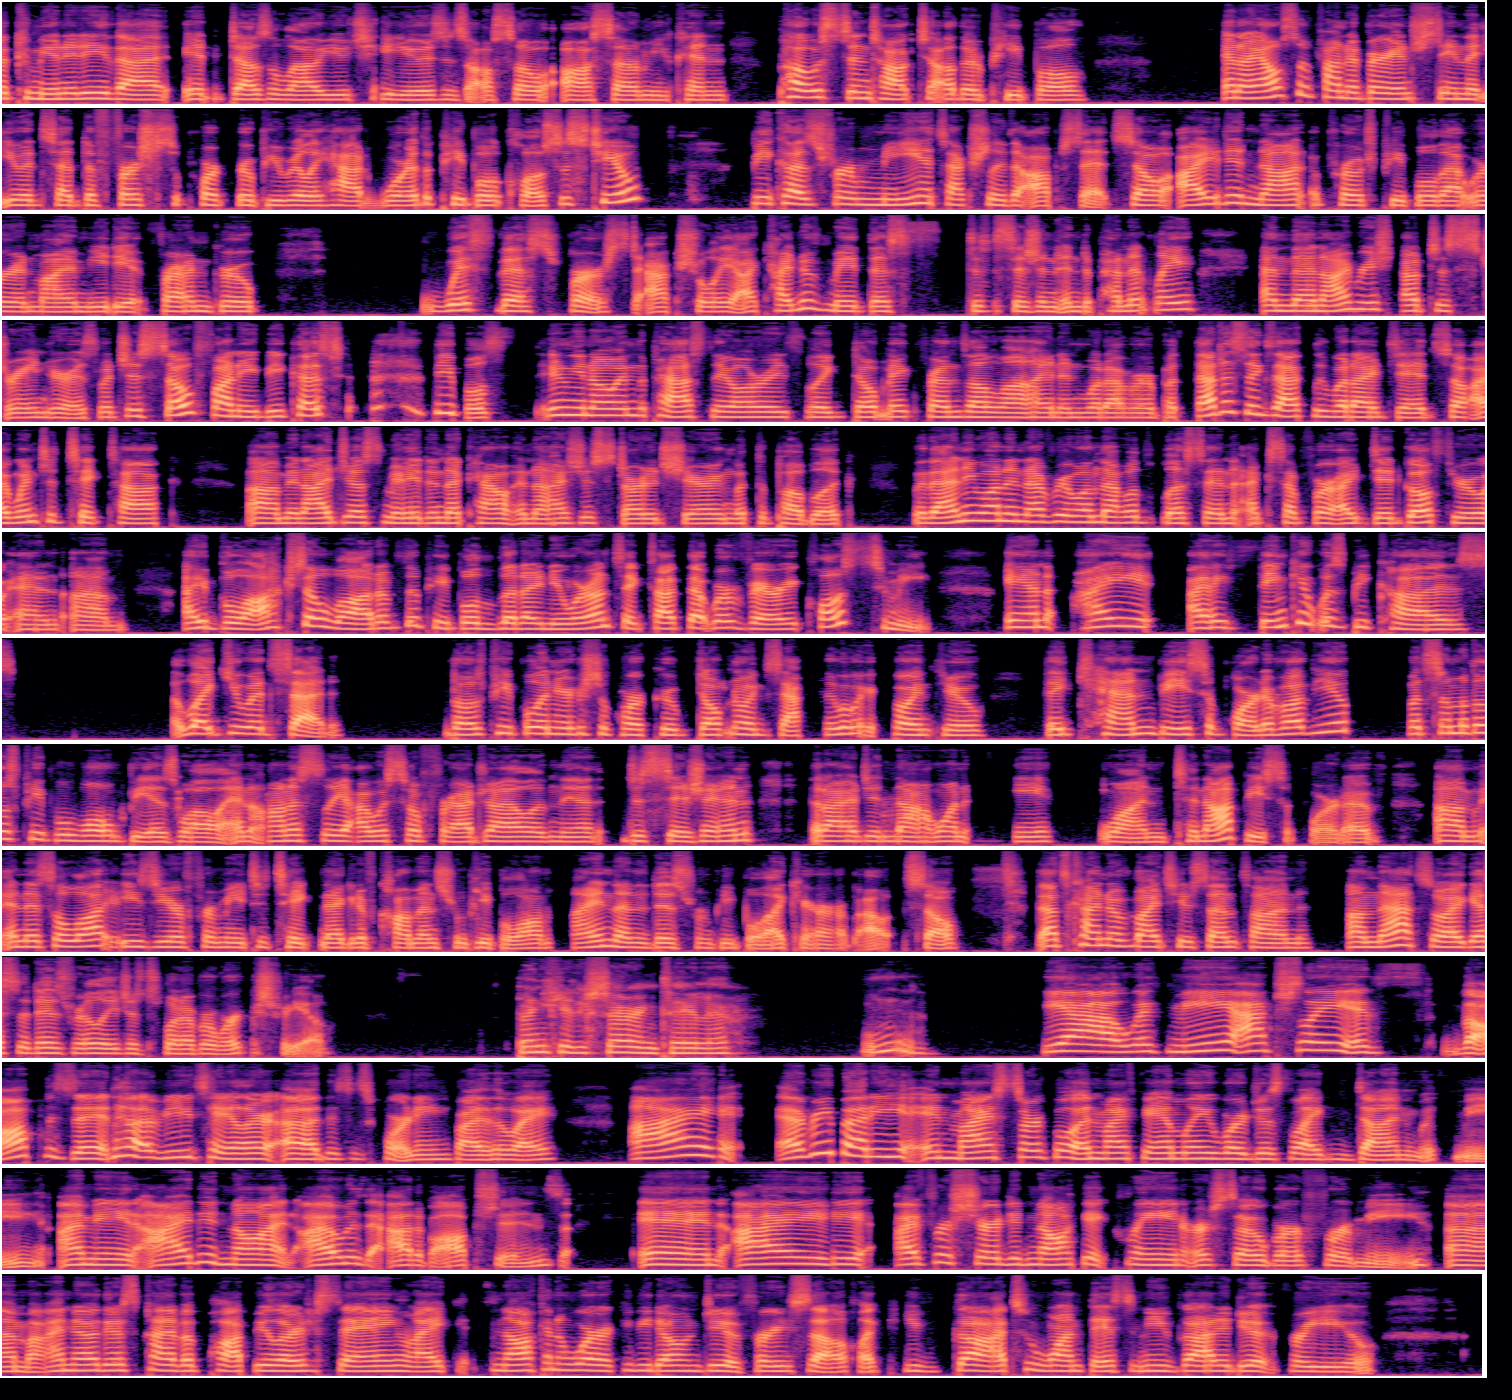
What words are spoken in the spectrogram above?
the community that it does allow you to use is also awesome. You can post and talk to other people. And I also found it very interesting that you had said the first support group you really had were the people closest to you because for me it's actually the opposite so i did not approach people that were in my immediate friend group with this first, actually. I kind of made this decision independently. And then I reached out to strangers, which is so funny because people, you know, in the past, they always like don't make friends online and whatever. But that is exactly what I did. So I went to TikTok um, and I just made an account and I just started sharing with the public, with anyone and everyone that would listen, except for I did go through and um, I blocked a lot of the people that I knew were on TikTok that were very close to me. And I I think it was because like you had said, those people in your support group don't know exactly what you're going through. They can be supportive of you, but some of those people won't be as well. And honestly, I was so fragile in the decision that I did not want anyone to not be supportive. Um, and it's a lot easier for me to take negative comments from people online than it is from people I care about. So that's kind of my two cents on on that. So I guess it is really just whatever works for you. Thank you for sharing, Taylor. Yeah, yeah with me, actually, it's the opposite of you, Taylor. Uh, this is Courtney, by the way. I everybody in my circle and my family were just like done with me. I mean, I did not I was out of options and I I for sure did not get clean or sober for me. Um I know there's kind of a popular saying like it's not going to work if you don't do it for yourself. Like you've got to want this and you've got to do it for you.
